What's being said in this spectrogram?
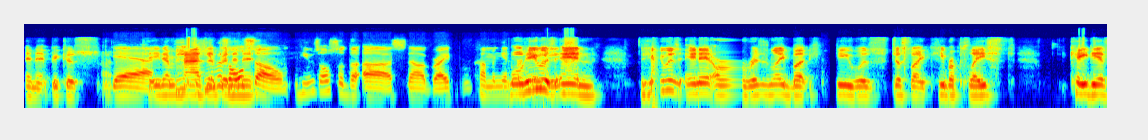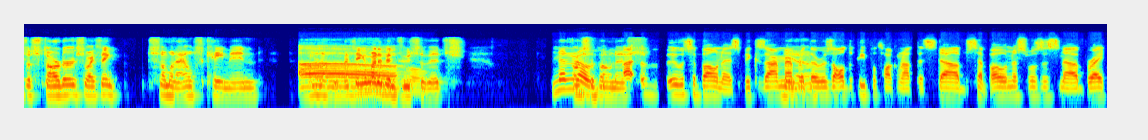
in it because uh, Yeah, Tatum he, he hasn't was been in it. also he was also the uh snub right coming in. Well, he was in he was in it originally, but he was just like he replaced KD as a starter. So I think someone else came in. I. I think it might have been Oh. Vucevic. No, no, no. Sabonis. uh, it was Sabonis because I remember Yeah. there was all the people talking about the snub. Sabonis was a snub, right?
